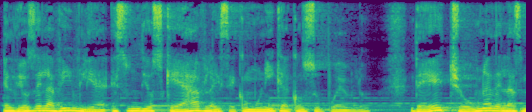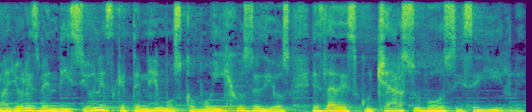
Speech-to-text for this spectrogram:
El Dios de la Biblia es un Dios que habla y se comunica con su pueblo. De hecho, una de las mayores bendiciones que tenemos como hijos de Dios es la de escuchar su voz y seguirle.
